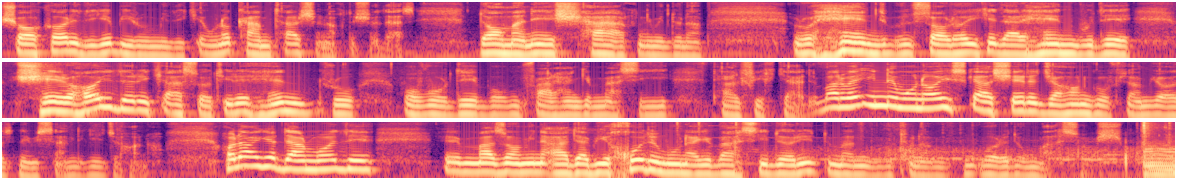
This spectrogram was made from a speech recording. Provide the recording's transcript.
شاهکار دیگه بیرون میده که اونا کمتر شناخته شده است. دامنه شرق نمی‌دونم رو هند سالهایی که در هند بوده شعرهایی داره که اساطیر هند رو آورده با اون فرهنگ مسیحی تلفیق کرده. برای این نمونه است که از شعر جهان گفتم یا از نویسندگی جهان ها حالا اگر در مورد مزامین ادبی خودمون اگه بحثی دارید من می‌تونم وارد اون بحث بشم.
